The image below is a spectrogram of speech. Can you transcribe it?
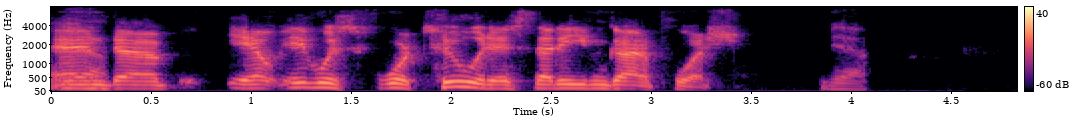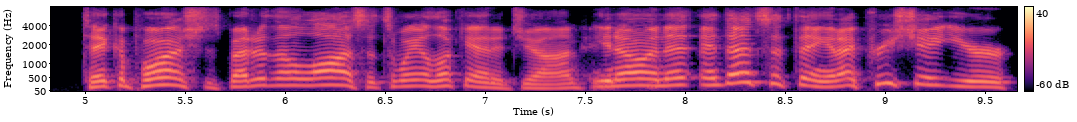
and yeah. uh, you know it was fortuitous that he even got a push. Yeah, take a push. It's better than a loss. That's the way I look at it, John. You know, and and that's the thing. And I appreciate your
